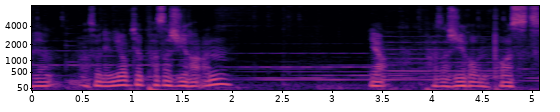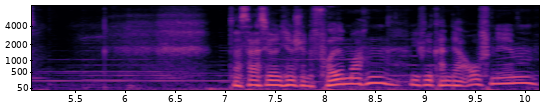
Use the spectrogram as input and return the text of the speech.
wieder. Achso, nehmen die überhaupt Passagiere an? Ja, Passagiere und Post. Das heißt, wir werden hier schön voll machen. Wie viel kann der aufnehmen?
